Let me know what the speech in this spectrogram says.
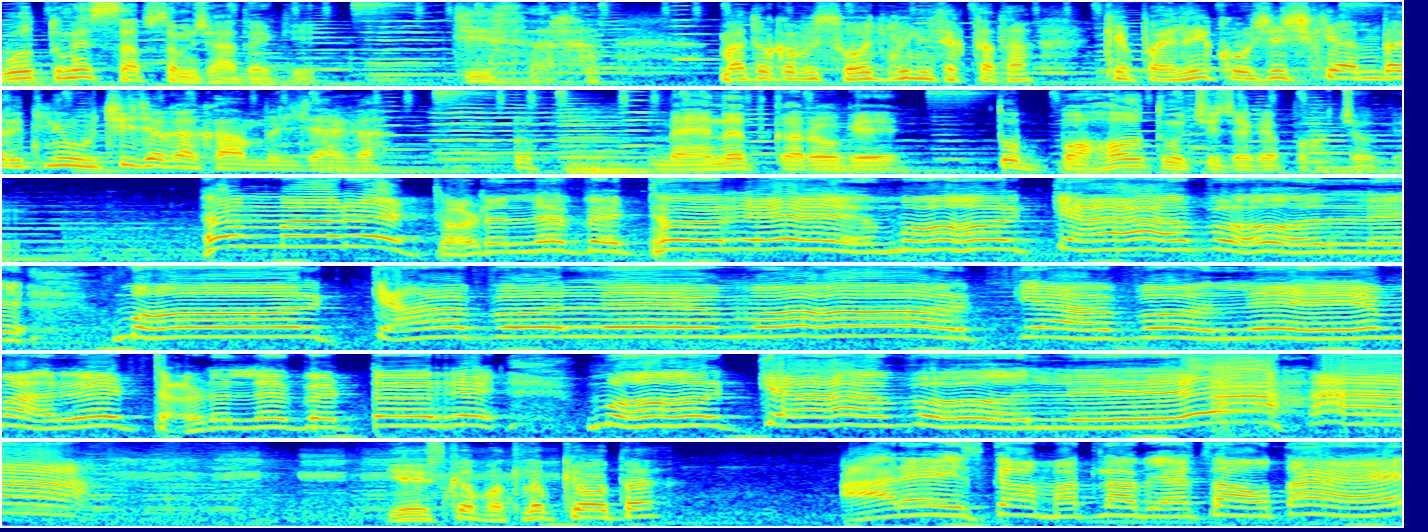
वो तुम्हें सब समझा देगी। जी सर मैं तो कभी सोच भी नहीं सकता था कि पहली कोशिश के अंदर इतनी ऊँची जगह काम मिल जाएगा। मेहनत करोगे तो बहुत ऊँची जगह पहुंचोगे। हमारे ठोडले बैठो रे मोर क्या बोले मोर क्या बोले मोर क्या बोले हमारे ठोडले बैठो रे मोर क्या बोले। ये इसका मतलब क्या होता है? अरे इसका मतलब ऐसा होता है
